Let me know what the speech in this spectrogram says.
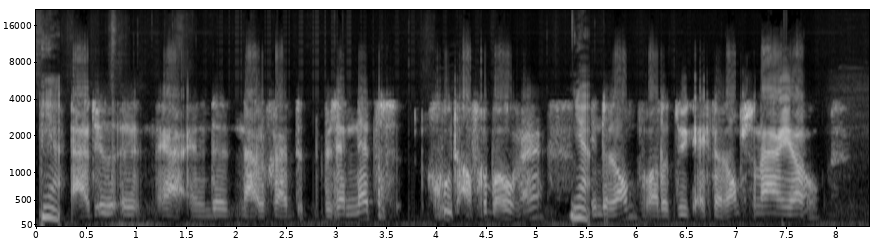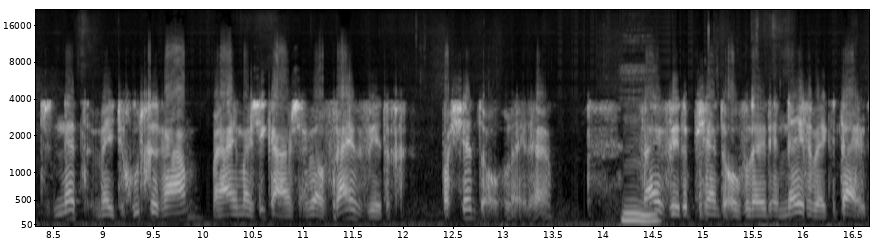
ja, Ja, het, eh, ja en de, nou, we zijn net goed afgebogen hè, ja, in de ramp. We hadden natuurlijk echt een rampscenario. Het is net een beetje goed gegaan. Maar ja, in mijn ziekenhuis zijn wel 45 patiënten overleden. Hè? Hmm. 45 patiënten overleden in 9 weken tijd.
